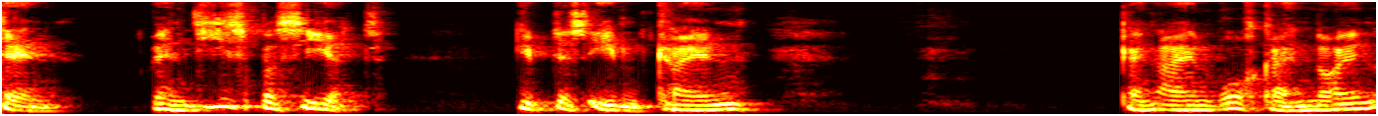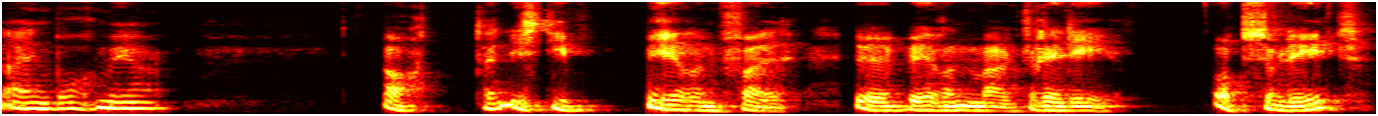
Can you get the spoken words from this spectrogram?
Denn wenn dies passiert, gibt es eben keinen kein Einbruch, keinen neuen Einbruch mehr. Auch dann ist die Bärenfall, äh, Bärenmarkt-Rallye obsolet.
